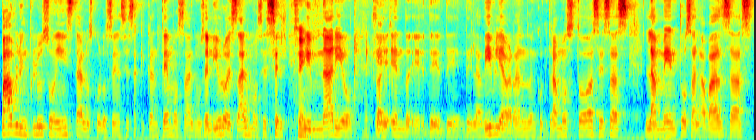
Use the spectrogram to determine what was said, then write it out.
Pablo incluso insta a los colosenses a que cantemos salmos. El libro de salmos es el himnario de, de, la Biblia, ¿verdad? Donde encontramos todas esas lamentos, alabanzas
